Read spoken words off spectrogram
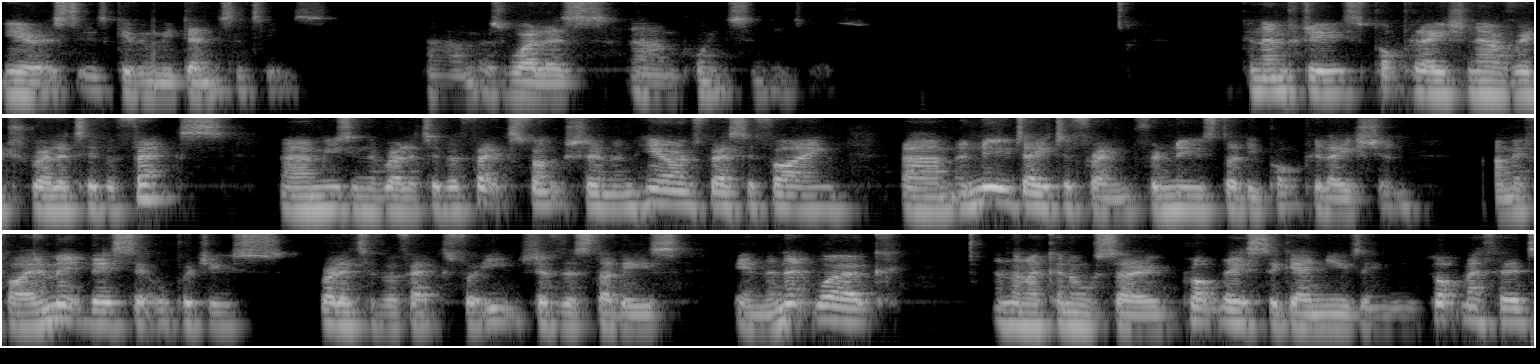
here it's, it's giving me densities um, as well as um, points and intervals. Can then produce population average relative effects um, using the relative effects function. And here I'm specifying um, a new data frame for a new study population. if I omit this, it will produce relative effects for each of the studies in the network. And then I can also plot this again using the plot method.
